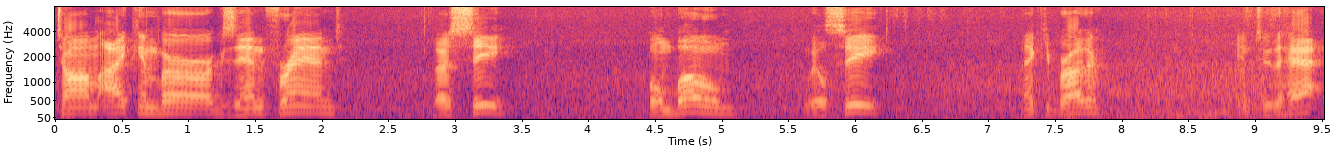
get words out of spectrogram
Tom Eichenberg, Zen friend. Let's see. Boom, boom. We'll see. Thank you, brother. Into the hat.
